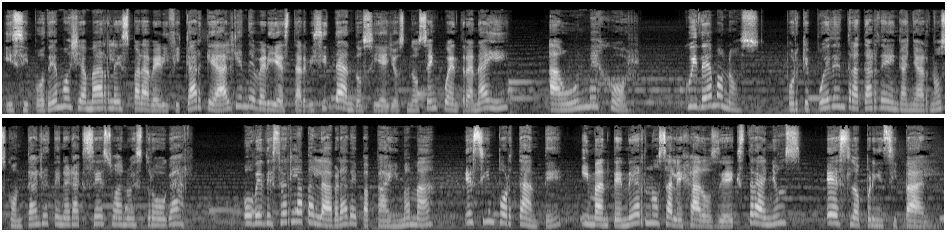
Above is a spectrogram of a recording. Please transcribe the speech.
Y si podemos llamarles para verificar que alguien debería estar visitando si ellos no se encuentran ahí, aún mejor. Cuidémonos porque pueden tratar de engañarnos con tal de tener acceso a nuestro hogar. Obedecer la palabra de papá y mamá es importante y mantenernos alejados de extraños es lo principal.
